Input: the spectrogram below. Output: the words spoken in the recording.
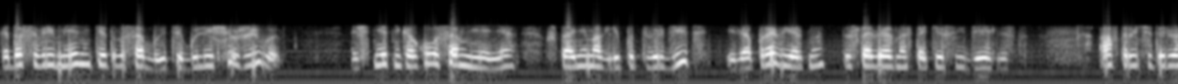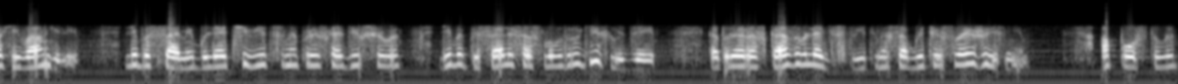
когда современники этого события были еще живы. Значит, нет никакого сомнения, что они могли подтвердить или опровергнуть достоверность таких свидетельств. Авторы четырех Евангелий либо сами были очевидцами происходившего, либо писали со слов других людей, которые рассказывали о действительных событиях своей жизни. Апостолы,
